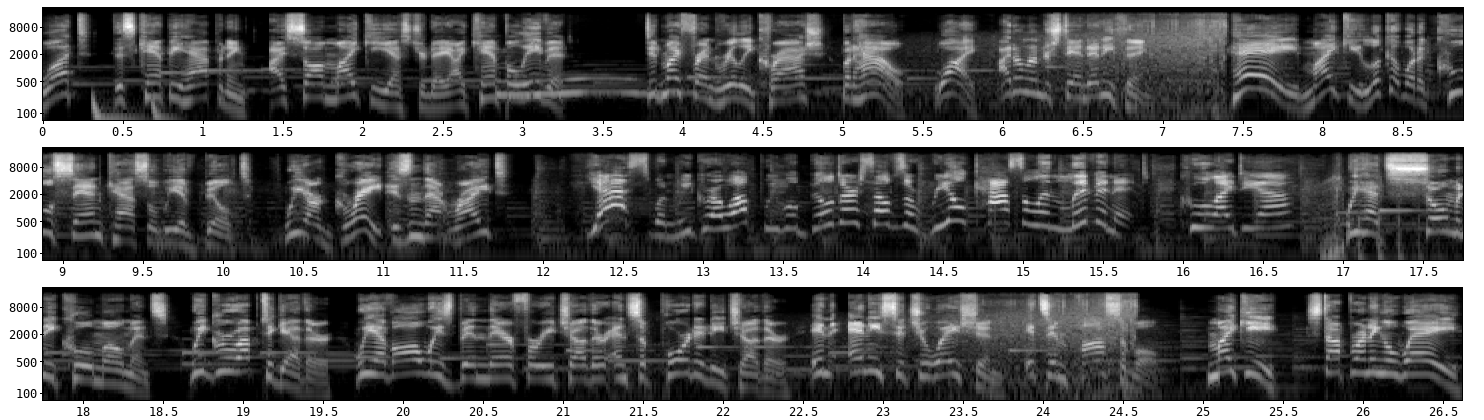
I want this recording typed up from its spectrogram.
What? This can't be happening. I saw Mikey yesterday. I can't believe it. Did my friend really crash? But how? Why? I don't understand anything. Hey, Mikey, look at what a cool sandcastle we have built. We are great, isn't that right? Yes, when we grow up, we will build ourselves a real castle and live in it. Cool idea? We had so many cool moments. We grew up together. We have always been there for each other and supported each other. In any situation, it's impossible. Mikey, stop running away.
